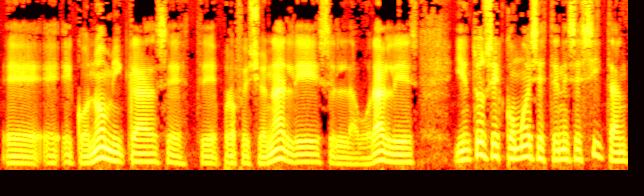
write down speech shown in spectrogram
eh, eh, económicas, este, profesionales, laborales, y entonces, como es, este, necesitan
